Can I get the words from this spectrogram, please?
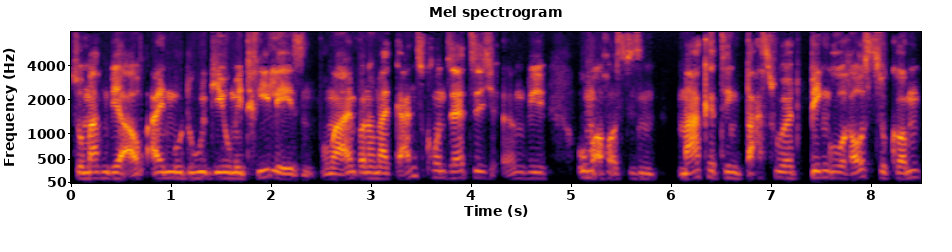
So machen wir auch ein Modul Geometrie lesen, wo man einfach nochmal ganz grundsätzlich irgendwie, um auch aus diesem Marketing-Buzzword-Bingo rauszukommen,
